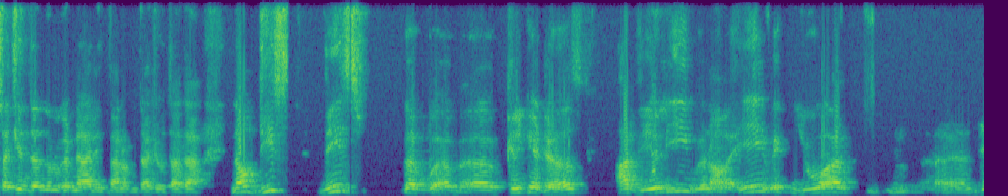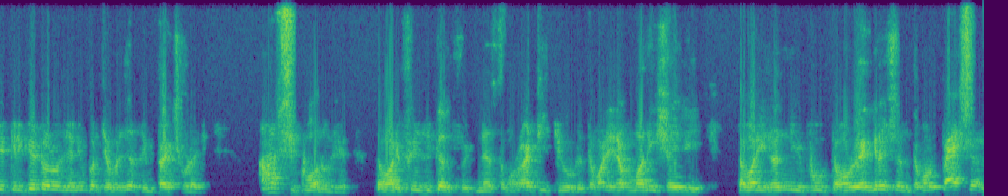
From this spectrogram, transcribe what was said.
સચિન તેંડુલકરને આ રીતના રમતા જોતા હતા. Now this this cricketers are really a એક યુવા જે ક્રિકેટરો છે, એની ઉપર જબરજસ્ત ઇમ્પેક્ટ છોડે છે. આ શીખવાનું છે. તમારી ફિઝિકલ ફિટનેસ તમારો એટીટ્યુડ તમારી રમવાની શૈલી, તમારી રનની ભૂખ, તમારું એગ્રેશન તમારું passion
